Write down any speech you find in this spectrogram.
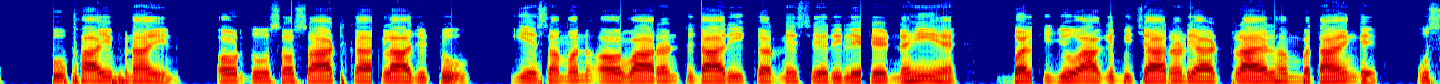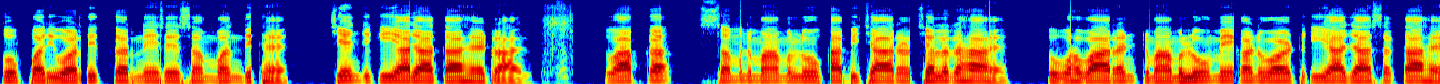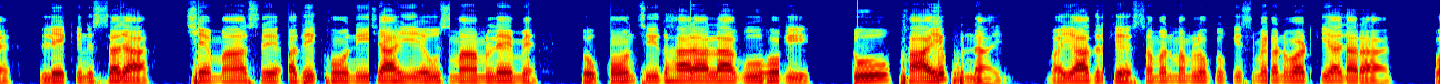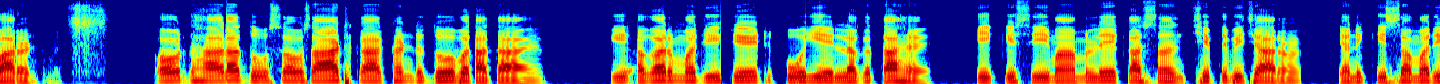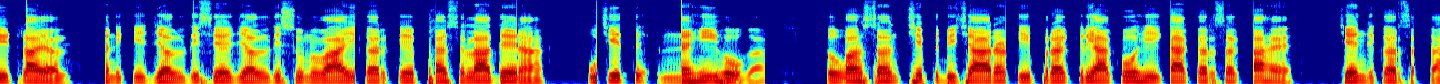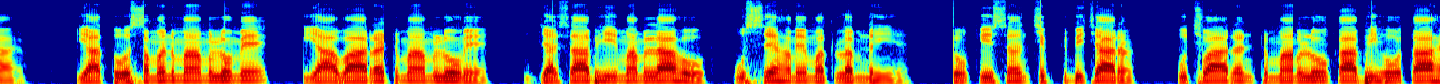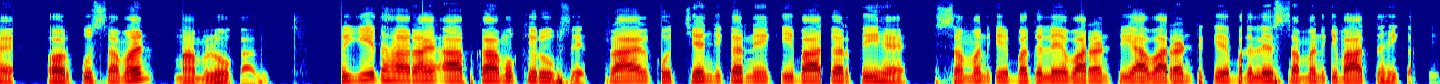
259 और 260 का क्लाज टू, ये समन और वारंट जारी करने से रिलेटेड नहीं है, बल्कि जो आगे विचारण या ट्रायल हम बताएँगे, उसको परिवर्तित करने से संबंधित है। चेंज किया जाता है ट्रायल। तो आपका समन मामलों का विचारण चल रहा है। तो वह वारंट मामलों में कन्वर्ट किया जा सकता है, लेकिन सजा छह माह से अधिक होनी चाहिए उस मामले में। तो कौन सी धारा लागू होगी? Two five nine. भाई याद रखिए, समन मामलों को किसमें कन्वर्ट किया जा रहा है? वारंट में। और धारा 260 का खंड दो बताता है कि अगर मजिस्ट्रेट को ये लगता है कि किसी मामले का संक्षिप्त विचारण, यानी कि समरी ट्रायल यानी कि जल्दी से जल्दी सुनवाई करके फैसला देना उचित नहीं होगा। तो वह संक्षिप्त विचारण की प्रक्रिया को ही क्या कर सकता है? चेंज कर सकता है। या तो समन मामलों में या वारंट मामलों में, जैसा भी मामला हो, उससे हमें मतलब नहीं है। क्योंकि संक्षिप्त विचारण, कुछ वारंट मामलों का भी होता है और कुछ समन मामलों का भी। तो ये धाराएँ आपका मुख्य रूप से ट्रायल को चेंज करने की बात करती है। समन के बदले वारंट या वारंट के बदले समन की बात नहीं करती।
